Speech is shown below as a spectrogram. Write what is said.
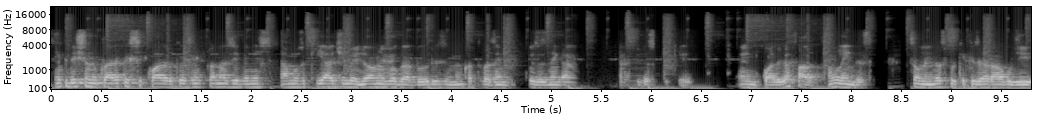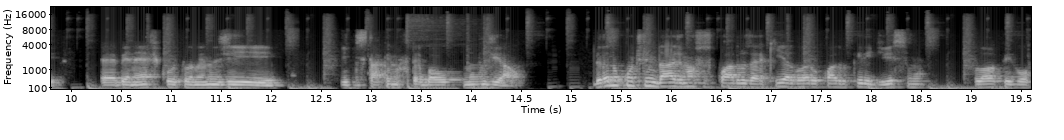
sempre deixando claro que esse quadro aqui é sempre para nós evidenciarmos o que há de melhor nos jogadores e nunca trazendo coisas negativas, porque é, o quadro já fala, são lendas. São lendas porque fizeram algo de é, benéfico, pelo menos de, de destaque no futebol mundial. Dando continuidade aos nossos quadros aqui, agora o quadro queridíssimo, Flop ou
